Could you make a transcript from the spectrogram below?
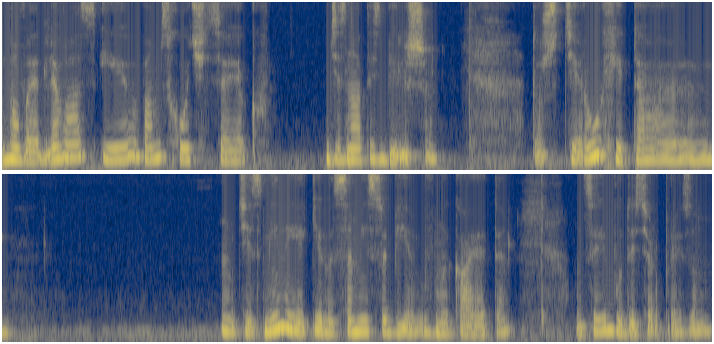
нове для вас, і вам схочеться як дізнатись більше. Тож ті рухи та ну, ті зміни, які ви самі собі вмикаєте, оце і буде сюрпризом.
